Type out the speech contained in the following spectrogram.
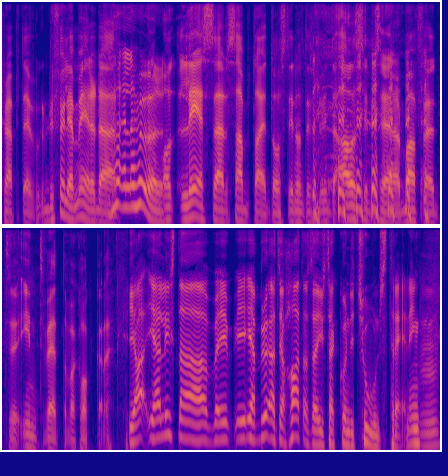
crap TV, du följer med det Ja, där eller hur? och läser subtitles till någonting som du inte alls är intresserad bara för att eh, inte veta vad klockan är. Ja, jag lyssnar, jag, jag, jag hatar så här just här konditionsträning,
